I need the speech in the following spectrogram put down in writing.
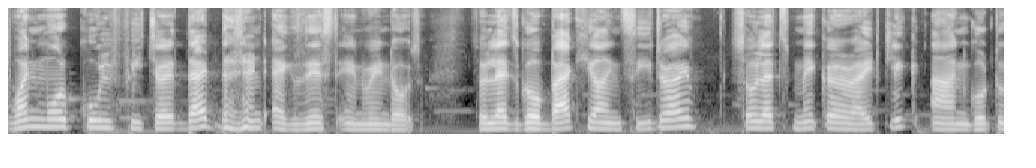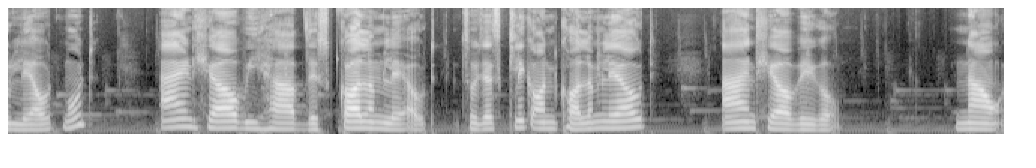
one more cool feature that doesn't exist in Windows. So let's go back here in C drive. So let's make a right click and go to layout mode. And here we have this column layout. So just click on column layout and here we go. Now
